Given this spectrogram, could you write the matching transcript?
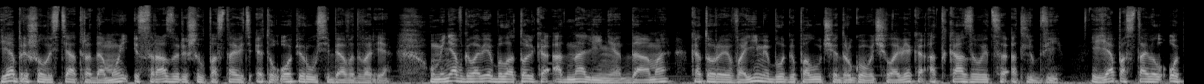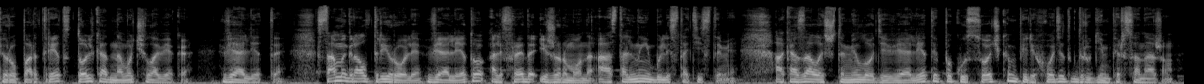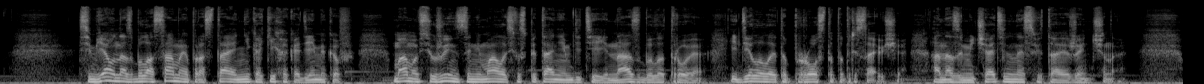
Я пришел из театра домой и сразу решил поставить эту оперу у себя во дворе. У меня в голове была только одна линия — дама, которая во имя благополучия другого человека отказывается от любви. И я поставил оперу «Портрет» только одного человека — Виолетты. Сам играл три роли – Виолетту, Альфреда и Жермона, а остальные были статистами. Оказалось, что мелодия Виолетты по кусочкам переходит к другим персонажам. Семья у нас была самая простая, никаких академиков. Мама всю жизнь занималась воспитанием детей, нас было трое. И делала это просто потрясающе. Она замечательная святая женщина.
